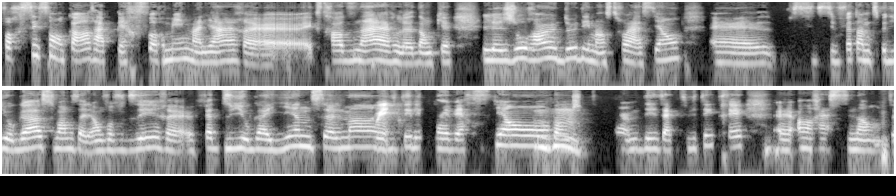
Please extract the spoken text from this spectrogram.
forcer son corps à performer de manière extraordinaire. Donc, le jour 1, 2 des menstruations, si, vous faites un petit peu de yoga, souvent vous allez, on va vous dire faites du yoga yin seulement, évitez les inversions. Donc, mm-hmm des activités très euh, enracinantes.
